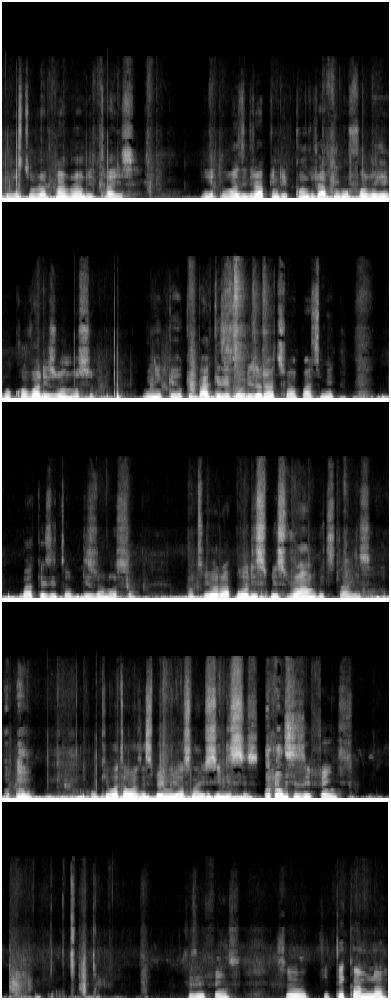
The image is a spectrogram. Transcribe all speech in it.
just to wrap around the ties. Yeah once the wrapping they come the wrapping will follow you will cover this one also. We need okay back exit of this other two apartment. Back exit of this one also. Until you wrap all this place round with ties. Okay what i was explaining just now you see this is this is a fence. This is a fence. So if you take them now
